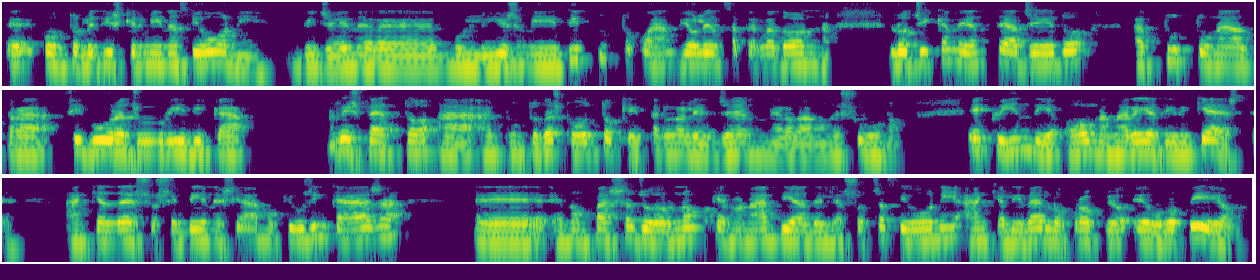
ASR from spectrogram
eh, contro le discriminazioni di genere, bullismi, di tutto qua, violenza per la donna, logicamente Agedo ha tutta un'altra figura giuridica rispetto a, al punto d'ascolto che per la legge non eravamo nessuno e quindi ho una marea di richieste. Anche adesso, sebbene siamo chiusi in casa, eh, non passa giorno che non abbia delle associazioni anche a livello proprio europeo,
